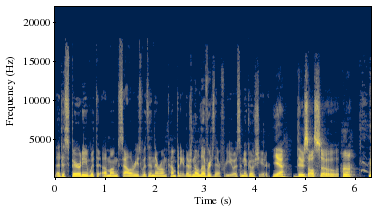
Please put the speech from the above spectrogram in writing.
a disparity with among salaries within their own company? There's no leverage there for you as a negotiator. Yeah. There's also huh.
